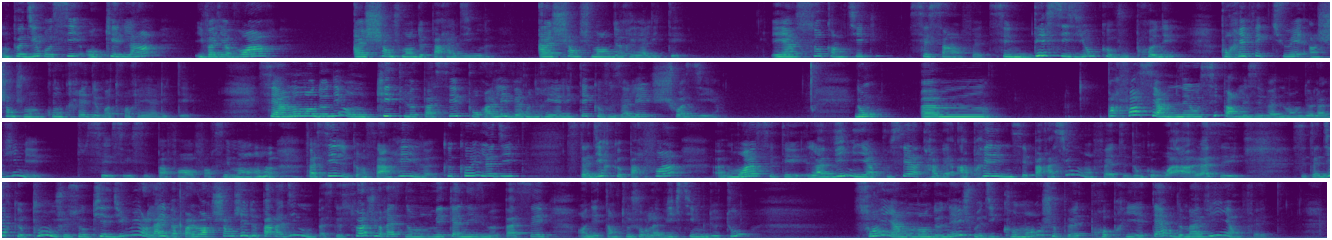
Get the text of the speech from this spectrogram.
On peut dire aussi ok là il va y avoir un changement de paradigme, un changement de réalité. Et un saut quantique c'est ça en fait, c'est une décision que vous prenez pour effectuer un changement concret de votre réalité. C'est à un moment donné on quitte le passé pour aller vers une réalité que vous allez choisir. Donc, euh, parfois c'est amené aussi par les événements de la vie, mais c'est pas forcément facile quand ça arrive. Coucou Elodie C'est-à-dire que parfois, moi, c'était la vie m'y a poussé à travers, après une séparation en fait. Donc, waouh, là, c'est... C'est-à-dire que, pou, je suis au pied du mur. Là, il va falloir changer de paradigme parce que soit je reste dans mon mécanisme passé en étant toujours la victime de tout, soit il y a un moment donné, je me dis comment je peux être propriétaire de ma vie en fait.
